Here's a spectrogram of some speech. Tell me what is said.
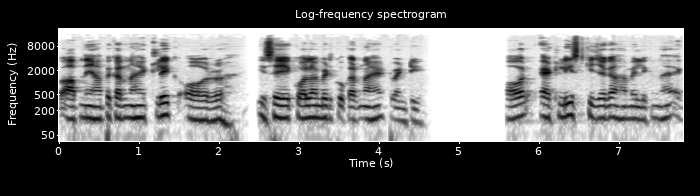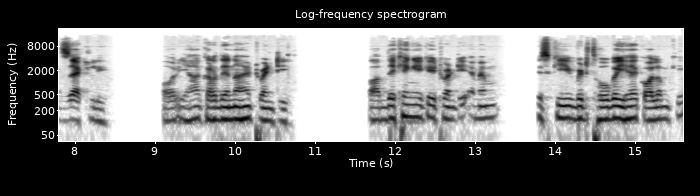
तो आपने यहाँ पे करना है क्लिक और इसे कॉलम बिट को करना है ट्वेंटी और एटलीस्ट की जगह हमें लिखना है एग्जैक्टली exactly, और यहाँ कर देना है ट्वेंटी तो आप देखेंगे कि ट्वेंटी एम mm इसकी विड्थ हो गई है कॉलम की।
